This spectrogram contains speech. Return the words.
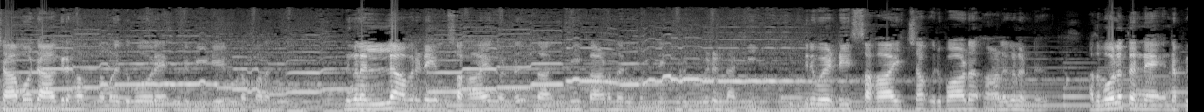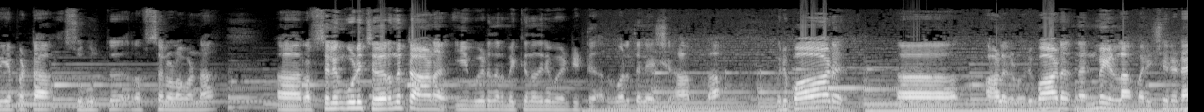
ഷാമോന്റെ ആഗ്രഹം നമ്മൾ ഇതുപോലെ ഒരു വീഡിയോയിലൂടെ പറഞ്ഞു. നിങ്ങളെല്ലാവരുടെയും സഹായം കണ്ട് ഇനി കാണുന്ന രൂപത്തിലേക്ക് ഒരു വീടുണ്ടാക്കി. ഇതിനു വേണ്ടി സഹായിച്ച ഒരുപാട് ആളുകളുണ്ട്. അതുപോലെ തന്നെ എന്റെ പ്രിയപ്പെട്ട സുഹൃത്ത് റഫ്സൽ ഉളവണ്ണ ആ, റഫ്സലും കൂടി ചേർന്നിട്ടാണ് ഈ വീട് നിർമ്മിക്കുന്നതിന് വേണ്ടിയിട്ട് അതുപോലെ തന്നെ ഷിഹാബ് ഒരുപാട് ആളുകൾ ഒരുപാട് നന്മയുള്ള മനുഷ്യരുടെ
